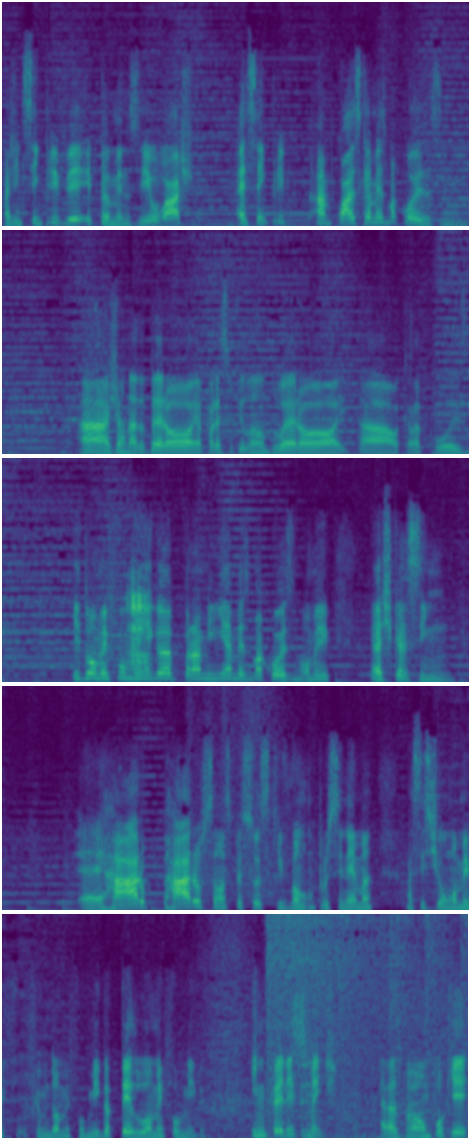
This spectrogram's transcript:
a gente sempre vê, pelo menos eu acho, é sempre a, quase que a mesma coisa, assim. Ah, a jornada do herói, aparece o vilão do herói e tal, aquela coisa. E do Homem-Formiga, ah. pra mim, é a mesma coisa. Homem, acho que assim. É raro, raro são as pessoas que vão pro cinema assistir um Homem, filme do Homem-Formiga pelo Homem-Formiga. Infelizmente. Elas vão porque.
